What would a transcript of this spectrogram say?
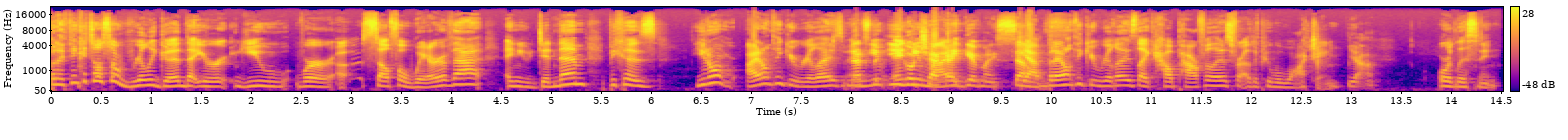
But I think it's also really good that you're you were uh, self-aware of that and you did them because you don't I don't think you realize That's you, the ego check I give myself. Yeah, but I don't think you realize like how powerful it is for other people watching Yeah. or listening.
